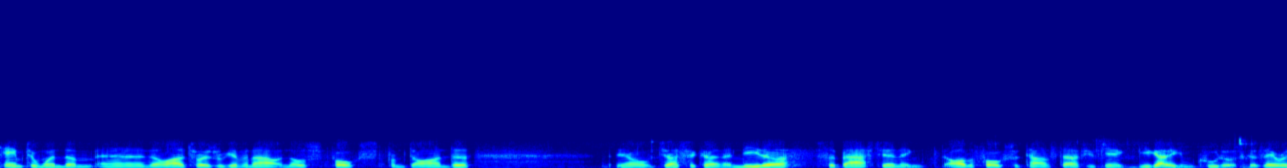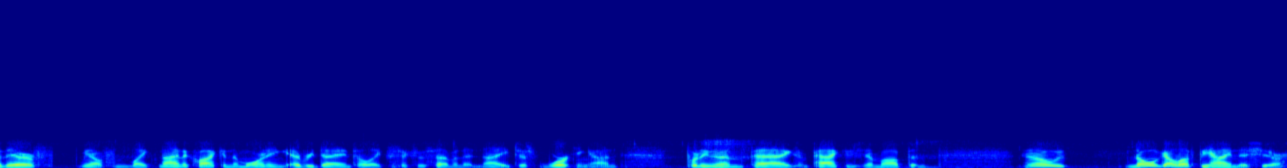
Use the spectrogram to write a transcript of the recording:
came to Windham, and a lot of toys were given out. And those folks from Dawn to you know Jessica and Anita, Sebastian, and all the folks with town staff, you can't you got to give them kudos because they were there you know, from like nine o'clock in the morning every day until like six or seven at night, just working on putting them in bags and packaging them up, and you know, no one got left behind this year.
